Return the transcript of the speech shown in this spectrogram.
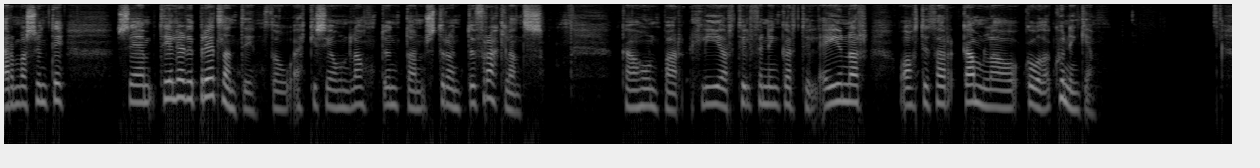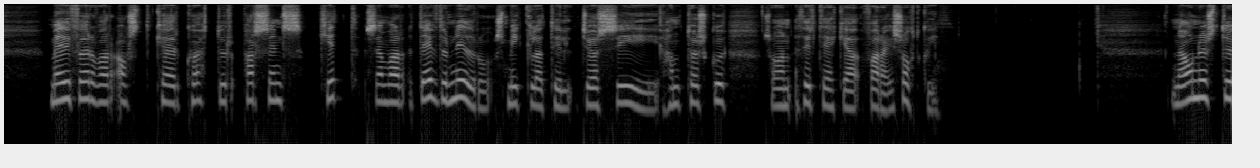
Ermasundi sem tilherði Breitlandi þó ekki sé hún langt undan ströndu Fraklands. Kahún bar hlýjar tilfinningar til eigunar og átti þar gamla og góða kunningja. Með í för var ástkjær köttur Parsins Kitt sem var deyfður niður og smíkla til Jersey í handtösku svo hann þyrti ekki að fara í sótkví. Nánustu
